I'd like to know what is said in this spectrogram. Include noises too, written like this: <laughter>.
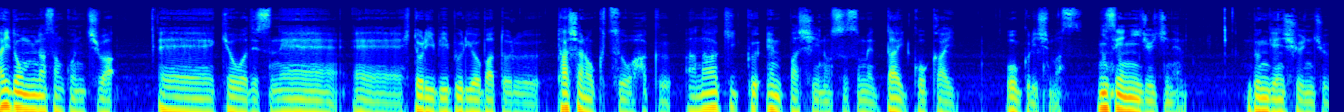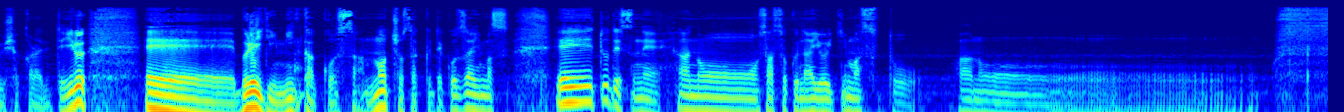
はい、どうも皆さん、こんにちは。えー、今日はですね、えー、一人ビブリオバトル、他者の靴を履く、アナーキックエンパシーのすすめ第5回、お送りします。2021年、文藝春秋社から出ている、えー、ブレイディ・ミカコさんの著作でございます。えーとですね、あのー早速内容いきますと、あのー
